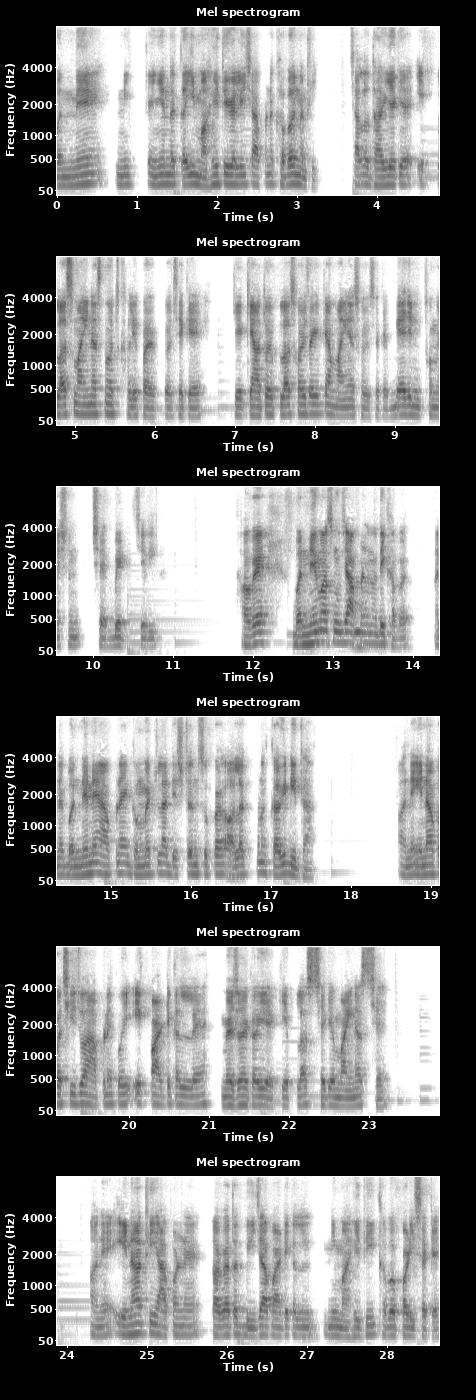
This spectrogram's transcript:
બંનેની એની અંદર કઈ માહિતી રહેલી છે આપણને ખબર નથી. ચાલો ધારીએ કે એક પ્લસ માઇનસનો જ ખાલી ફરક છે કે કે ક્યાં તો પ્લસ હોઈ શકે, ક્યાં માઇનસ હોઈ શકે. બે જ ઇન્ફોર્મેશન છે બીટ જેવી. હવે બંનેમાં શું છે આપણને નથી ખબર. અને બંનેને આપણે ગમે તેટલા ડિસ્ટન્સ ઉપર અલગ પણ કરી દીધા. અને એના પછી જો આપણે કોઈ એક પાર્ટિકલને મેજર કરીએ કે પ્લસ છે કે માઇનસ છે, અને એનાથી આપણને તરત જ બીજા પાર્ટિકલની માહિતી ખબર પડી શકે.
